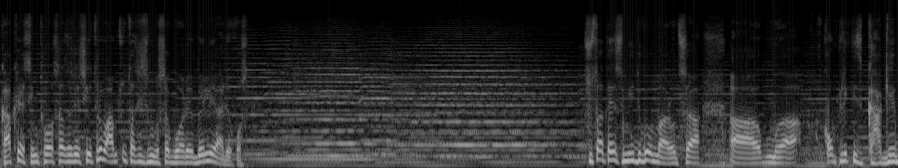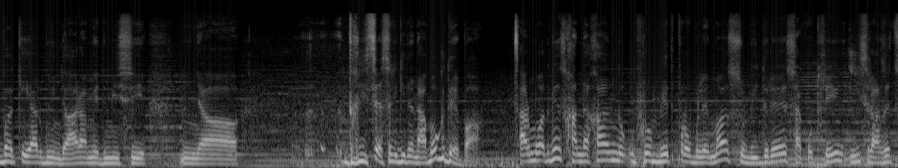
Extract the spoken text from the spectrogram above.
გაქრეს იმ თვალსაზრისით, რომ ამ წუთას ის მოსაგვარებელი არ იყოს. ზუსტად ეს მიდგომა, როცა კონფლიქტის გაგება კი არ გვინდა, არამედ მისი დღის წესრიგიდან ამოგდება, წარმოადგენს ხანდახან უფრო მეტ პრობლემას, ვიდრე საკუთრივ ის, რაზეც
